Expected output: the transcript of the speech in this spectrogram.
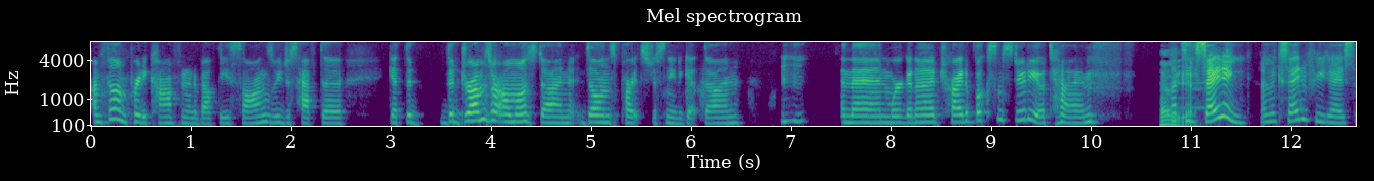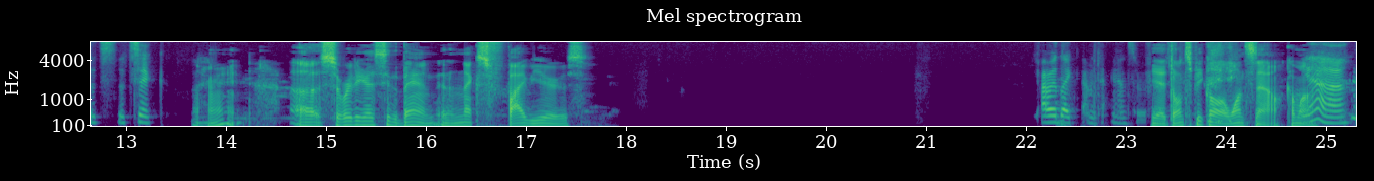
I'm feeling pretty confident about these songs. We just have to get the the drums are almost done. Dylan's parts just need to get done. Mhm. And then we're gonna try to book some studio time. Hell that's yeah. exciting. I'm excited for you guys. That's that's sick. All right. Uh, so where do you guys see the band in the next five years? I would like them to answer. Yeah, don't speak all at once now. Come on. Yeah.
